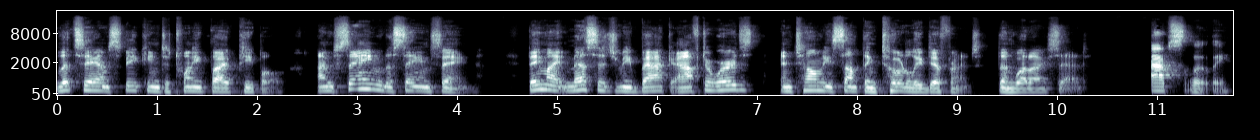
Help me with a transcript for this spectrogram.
let's say I'm speaking to 25 people, I'm saying the same thing. They might message me back afterwards and tell me something totally different than what I said. Absolutely.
